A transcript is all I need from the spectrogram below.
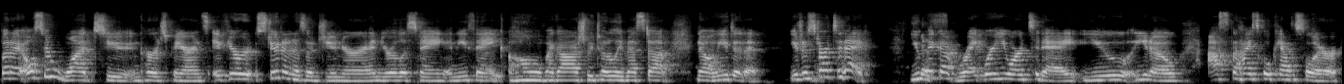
but I also want to encourage parents if your student is a junior and you're listening and you think, oh my gosh, we totally messed up. No, you did it. You just start today. You yes. pick up right where you are today. You, you know, ask the high school counselor,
